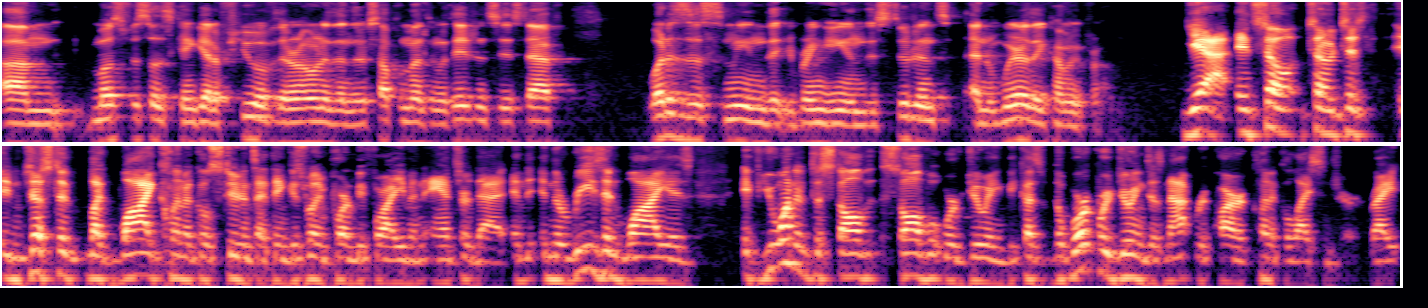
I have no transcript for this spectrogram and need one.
Um, most facilities can get a few of their own, and then they're supplementing with agency staff. What does this mean that you're bringing in the students, and where are they coming from? Yeah, and so so just and just to like why clinical students, I think is really important before I even answer that, and and the reason why is if you wanted to solve solve what we're doing because the work we're doing does not require clinical licensure right?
